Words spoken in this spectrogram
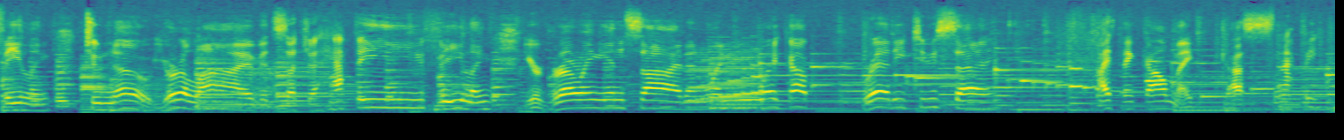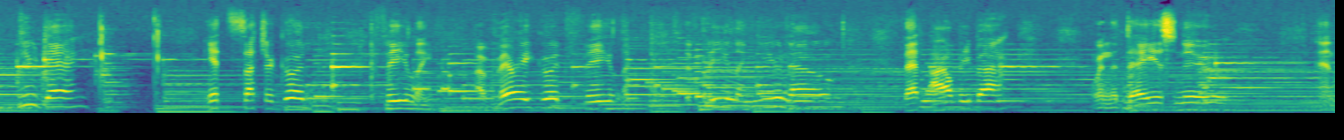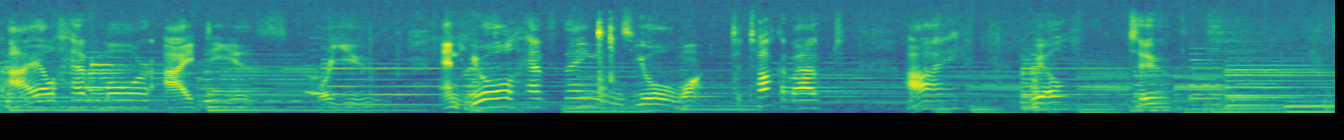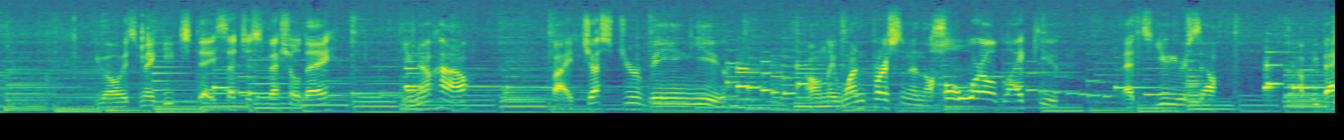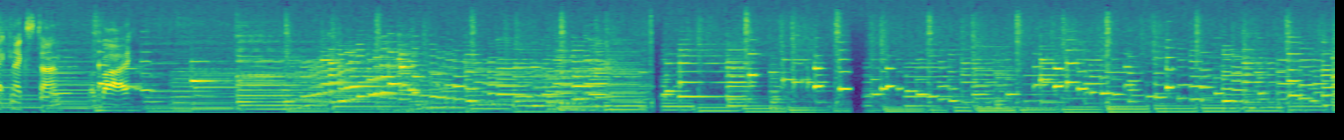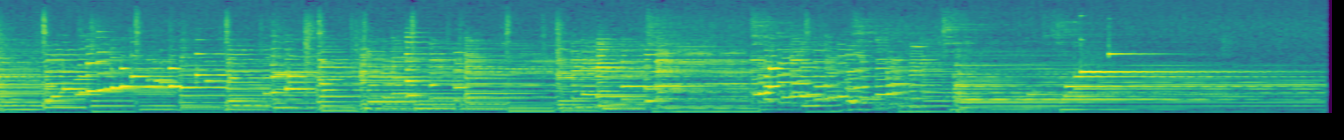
feeling to know you're alive. It's such a happy feeling. You're growing inside, and when you wake up, ready to say, I think I'll make a snappy new day. It's such a good feeling, a very good feeling. The feeling you know that I'll be back when the day is new, and I'll have more ideas for you, and you'll have things you'll want to talk about. I will too. You always make each day such a special day. You know how? By just your being you. Only one person in the whole world like you. That's you yourself. I'll be back next time. Bye bye.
